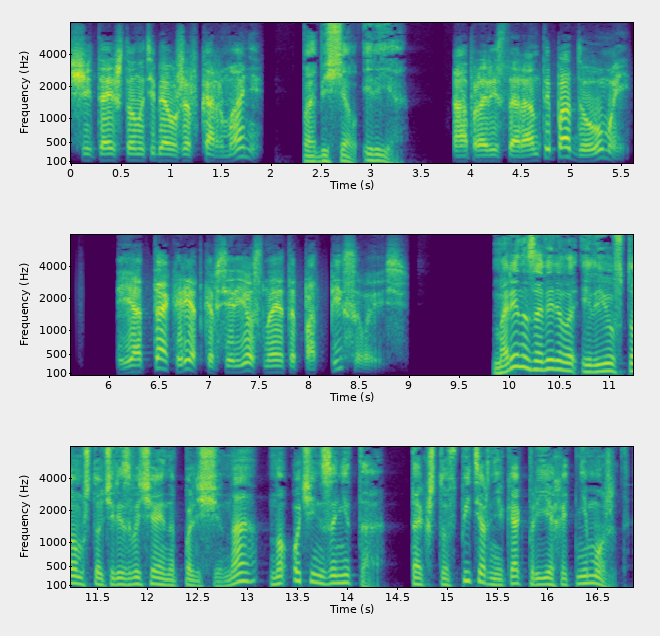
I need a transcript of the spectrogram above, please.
«Считай, что он у тебя уже в кармане?» — пообещал Илья. «А про ресторан ты подумай. Я так редко всерьез на это подписываюсь». Марина заверила Илью в том, что чрезвычайно польщена, но очень занята, так что в Питер никак приехать не может.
